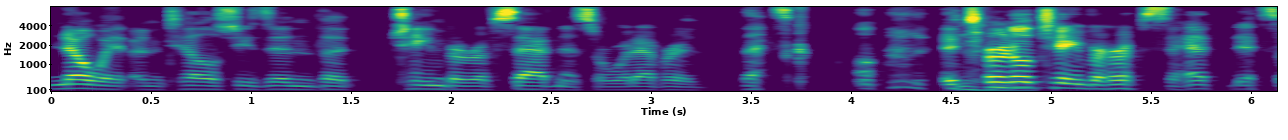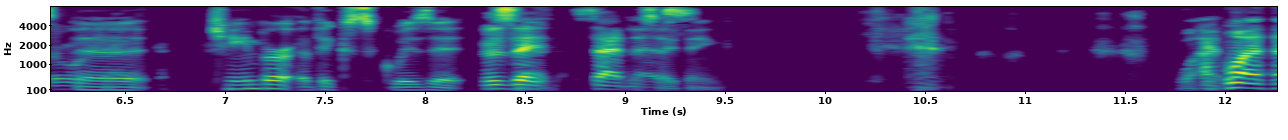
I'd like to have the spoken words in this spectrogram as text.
know it until she's in the chamber of sadness or whatever that's eternal chamber of sadness or whatever. The Chamber of Exquisite Sadness, sadness? I think. I Wow.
